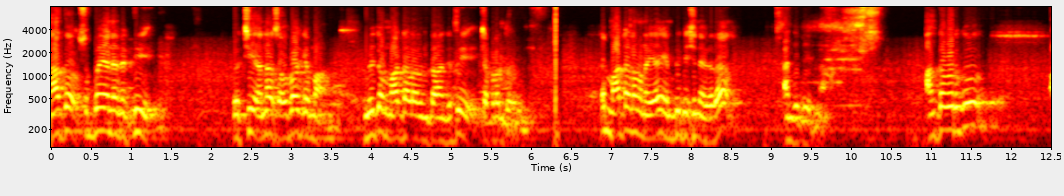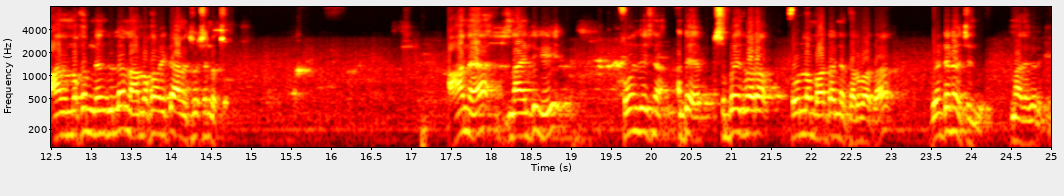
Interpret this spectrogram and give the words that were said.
నాతో సుబ్బయ్య అనే వ్యక్తి వచ్చి అన్న సౌభాగ్యమ్మ మీతో మాట్లాడాలంటా అని చెప్పి చెప్పడం జరిగింది. "ఏ, ఎంపీ ఎంపీటీసీనే కదా? అని చెప్పి అంతవరకు ఆమె ముఖం నేను నా ముఖం అయితే ఆమె చూసిండొచ్చు ఆమె నా ఇంటికి ఫోన్ చేసిన అంటే సుబ్బయ్య ద్వారా ఫోన్లో మాట్లాడిన తర్వాత వెంటనే వచ్చింది నా దగ్గరికి.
